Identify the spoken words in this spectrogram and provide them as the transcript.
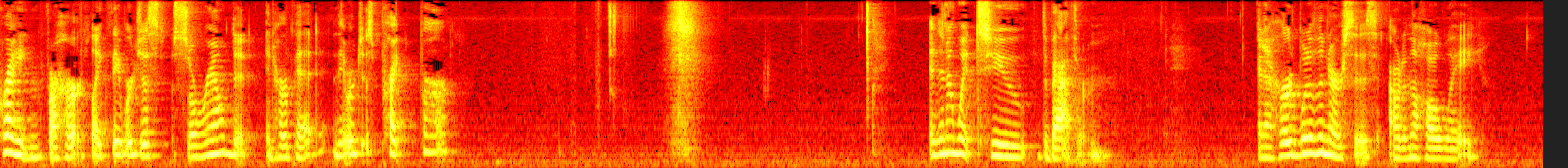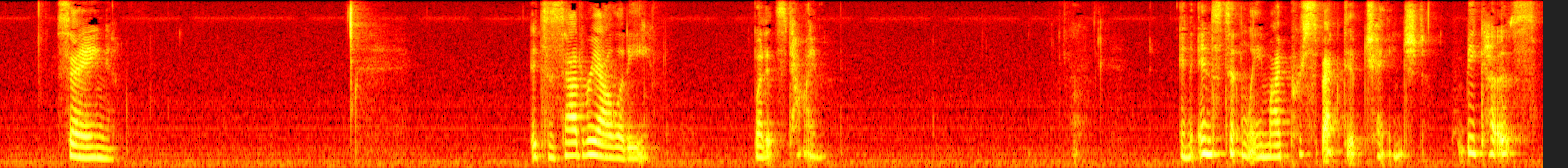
praying for her. Like they were just surrounded in her bed. They were just praying for her. And then I went to the bathroom and I heard one of the nurses out in the hallway saying, It's a sad reality, but it's time. And instantly my perspective changed because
